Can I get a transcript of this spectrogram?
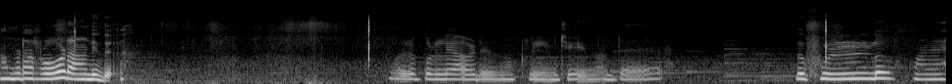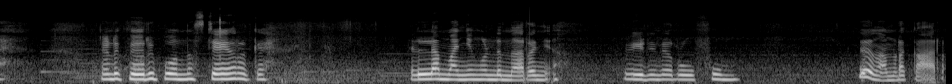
നമ്മുടെ റോഡാണിത്. ഒരു പുള്ളി അവിടെ ഇരുന്ന് ക്ലീൻ ചെയ്യുന്നുണ്ട്. ഇത് ഫുള്ള് അങ്ങനെ രണ്ട് കയറി പോകുന്ന സ്റ്റെയറൊക്കെ എല്ലാം മഞ്ഞും കൊണ്ട് നിറഞ്ഞ്. വീടിന്റെ റൂഫും. ഇത് നമ്മുടെ കാറ്.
